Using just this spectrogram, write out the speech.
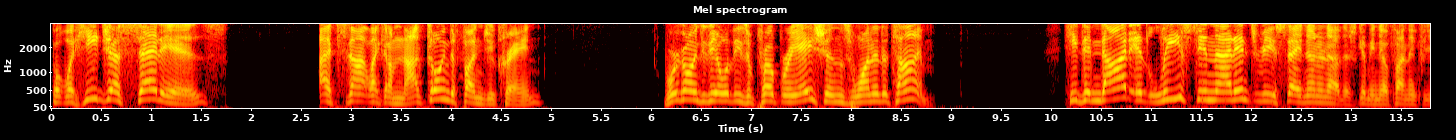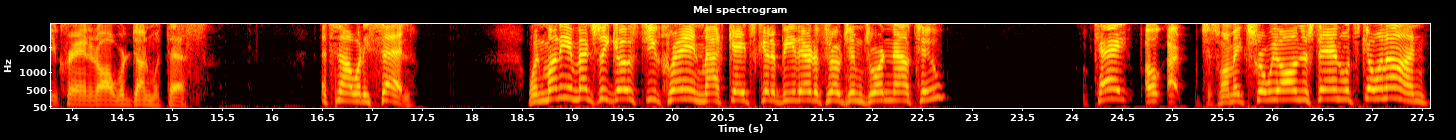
But what he just said is it's not like I'm not going to fund Ukraine. We're going to deal with these appropriations one at a time. He did not, at least in that interview, say, no, no, no, there's going to be no funding for Ukraine at all. We're done with this. That's not what he said. When money eventually goes to Ukraine, Matt Gaetz going to be there to throw Jim Jordan out too? Okay. Oh, I just want to make sure we all understand what's going on.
